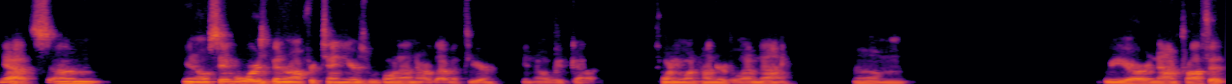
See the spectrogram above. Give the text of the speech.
yeah, it's um, you know, Save a Warrior has been around for 10 years. We're going on our 11th year. You know, we've got 2,100 alumni. Um, we are a nonprofit.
